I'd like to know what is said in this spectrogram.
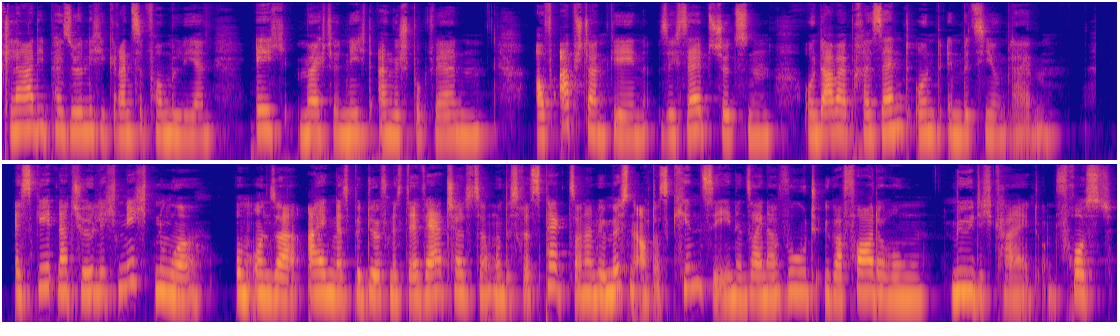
klar die persönliche Grenze formulieren. Ich möchte nicht angespuckt werden. Auf Abstand gehen, sich selbst schützen und dabei präsent und in Beziehung bleiben. Es geht natürlich nicht nur um unser eigenes Bedürfnis der Wertschätzung und des Respekts, sondern wir müssen auch das Kind sehen in seiner Wut, Überforderung, Müdigkeit und Frust.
